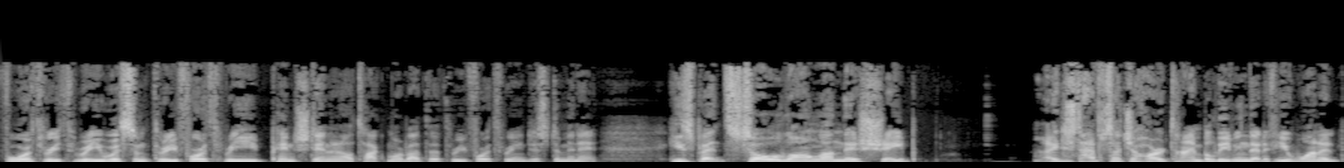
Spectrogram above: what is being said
4-3-3 with some 3-4-3 pinched in, and I'll talk more about the 3-4-3 in just a minute. He spent so long on this shape I just have such a hard time believing that if he wanted,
